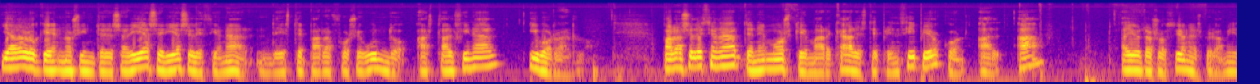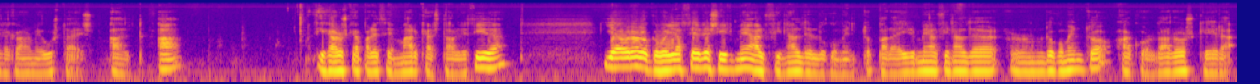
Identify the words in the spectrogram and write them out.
y ahora lo que nos interesaría sería seleccionar de este párrafo segundo hasta el final y borrarlo. Para seleccionar tenemos que marcar este principio con Alt A hay otras opciones, pero a mí la que más me gusta es Alt A. Fijaros que aparece marca establecida. Y ahora lo que voy a hacer es irme al final del documento. Para irme al final del documento, acordaros que era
